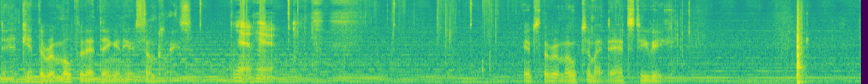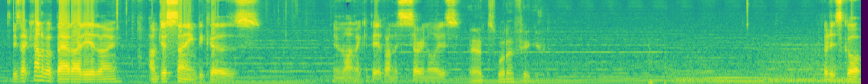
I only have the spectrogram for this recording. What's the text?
Dad kept the remote for that thing in here someplace. Yeah, in here. It's the remote to my dad's TV. Is that kind of a bad idea, though? I'm just saying because... It might make a bit of unnecessary noise. That's what I figured. But it's got...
